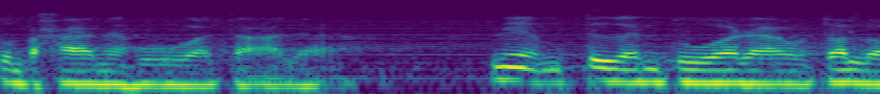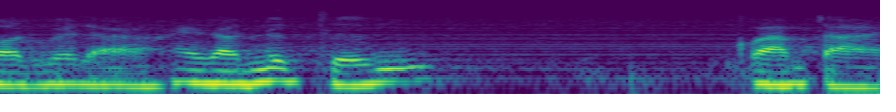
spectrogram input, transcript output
สุบฮานะฮูวาตาละ เนี่ยเตือนตัวเราตลอดเวลา ให้เรานึกถึงความตาย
